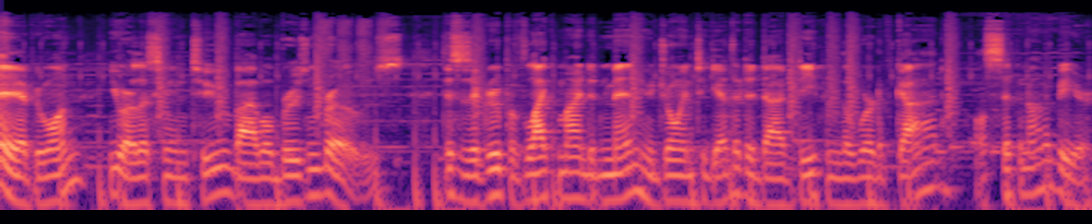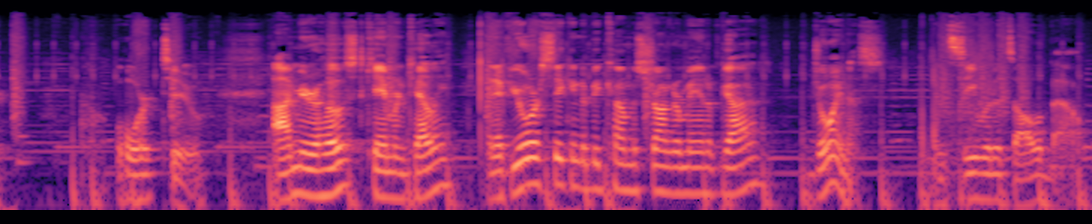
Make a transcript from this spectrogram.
Hey everyone, you are listening to Bible Brews and Bros. This is a group of like minded men who join together to dive deep into the Word of God while sipping on a beer. Or two. I'm your host, Cameron Kelly, and if you're seeking to become a stronger man of God, join us and see what it's all about.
